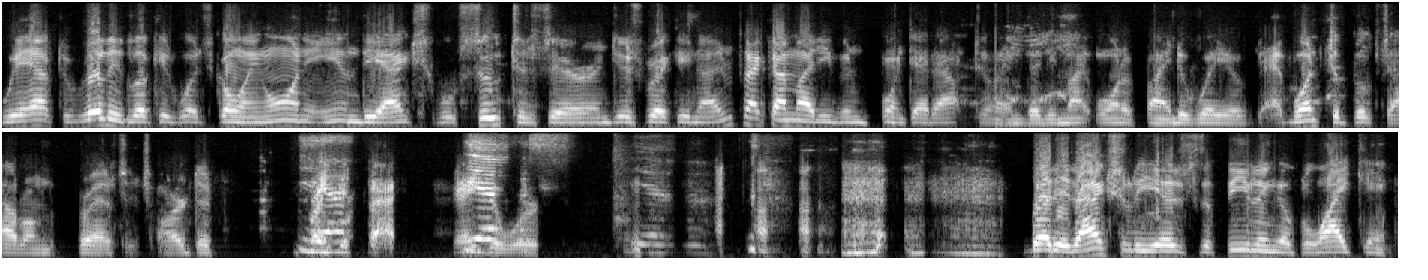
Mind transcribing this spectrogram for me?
we have to really look at what's going on in the actual suttas there and just recognize. In fact, I might even point that out to him that he might want to find a way of. Once the book's out on the press, it's hard to bring Yeah. it back. change the word. Yes. Yeah. but it actually is the feeling of liking.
